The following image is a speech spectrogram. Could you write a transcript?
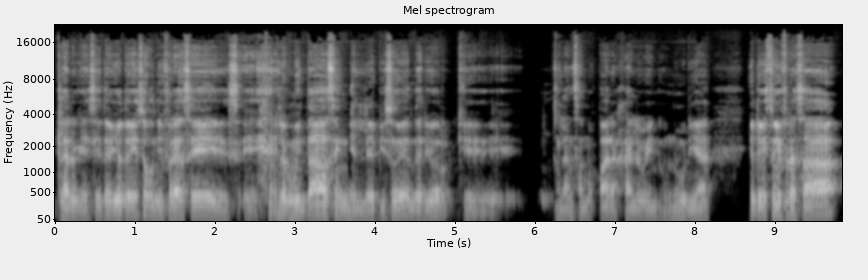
Claro que sí, yo te he visto con disfraces, eh, lo comentabas en el episodio anterior que lanzamos para Halloween con Nuria. Yo te he visto disfrazada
